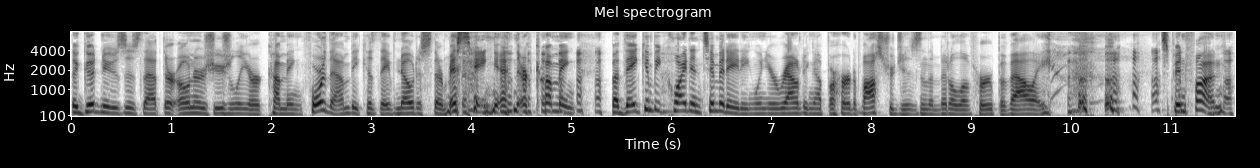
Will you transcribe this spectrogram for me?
The good news is that their owners usually are coming for them because they've noticed they're missing and they're coming. but they can be quite intimidating when you're rounding up a herd of ostriches in the middle of Jurupa Valley. it's been fun.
